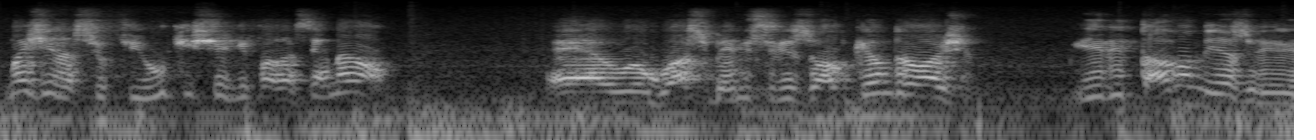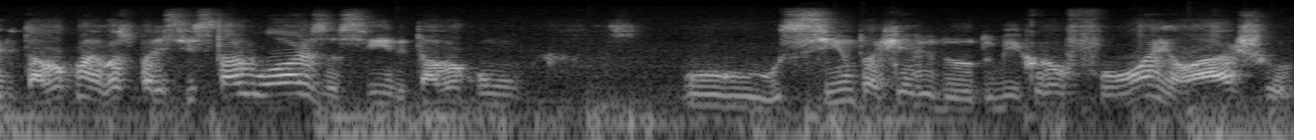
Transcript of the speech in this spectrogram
Imagina, se o Fiuk chega e fala assim, não, é, eu, eu gosto bem desse visual porque é andrógeno. E ele tava mesmo, ele, ele tava com um negócio parecia Star Wars, assim, ele tava com o cinto aquele do, do microfone, eu acho.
